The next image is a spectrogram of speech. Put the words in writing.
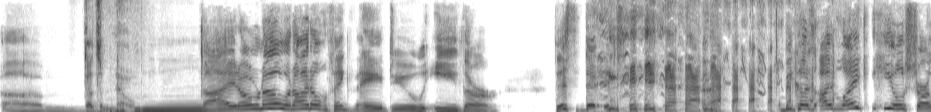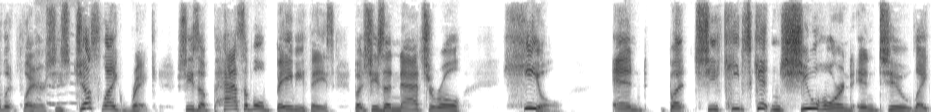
um. That's a no. Mm, I don't know, and I don't think they do either. This there, because I like heel Charlotte Flair. She's just like Rick. She's a passable baby face, but she's a natural heel. And but she keeps getting shoehorned into like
